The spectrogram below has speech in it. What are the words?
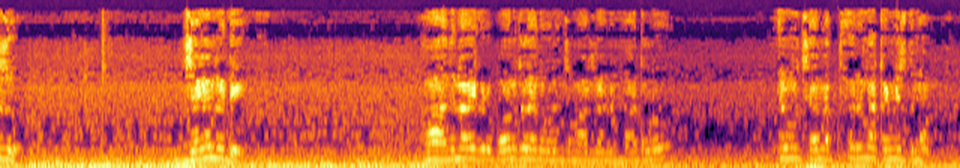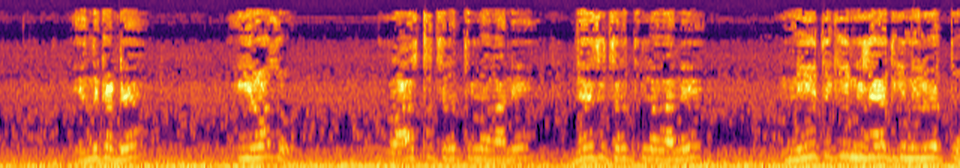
రోజు. జగన్ రెడ్డి. మా అధినాయకుడు పవన్ కళ్యాణ్ గురించి మాట్లాడిన మాటలు మేము చాలా తీవ్రంగా ఖండిస్తున్నాం. ఎందుకంటే ఈరోజు రాష్ట్ర చరిత్రలో కానీ దేశ చరిత్రలో కానీ నీతికి నిజాయితీకి నిలువెత్తు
